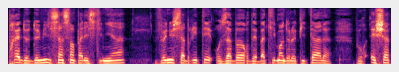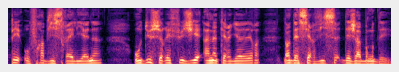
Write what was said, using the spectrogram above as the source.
Près de 2500 Palestiniens, venus s'abriter aux abords des bâtiments de l'hôpital pour échapper aux frappes israéliennes, ont dû se réfugier à l'intérieur, dans des services déjà bondés.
